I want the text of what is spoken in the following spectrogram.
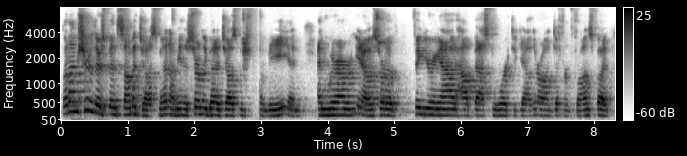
but I'm sure there's been some adjustment. I mean, there's certainly been adjustments for me, and and we're you know sort of figuring out how best to work together on different fronts. But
